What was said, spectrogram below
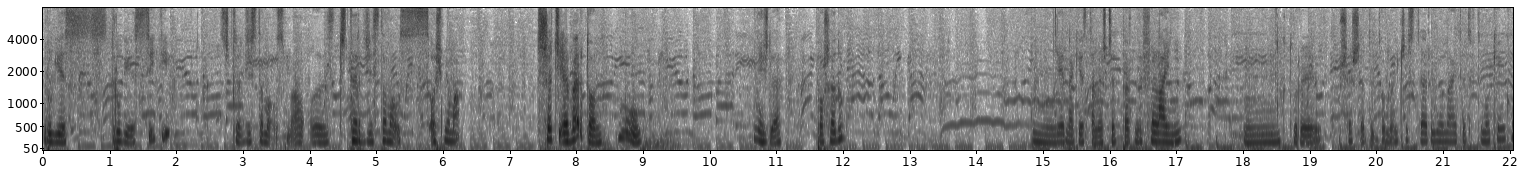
drugi jest, drugi jest City z 48, y, z 48 Trzeci Everton. Mu. Nieźle. Poszedł. Mm, jednak jest tam jeszcze pewnie Fellaini, mm, który przeszedł do Manchester United w tym okienku,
